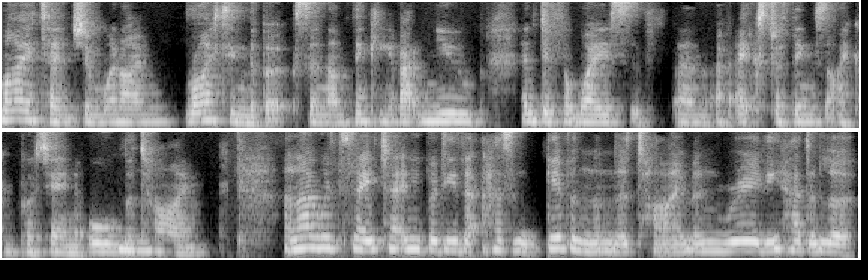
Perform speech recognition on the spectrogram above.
my attention when I'm writing the books and I'm thinking about new and different ways of, um, of extra things that I can put in all the mm. time. And I would say to anybody that hasn't given them the time and really had a look,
